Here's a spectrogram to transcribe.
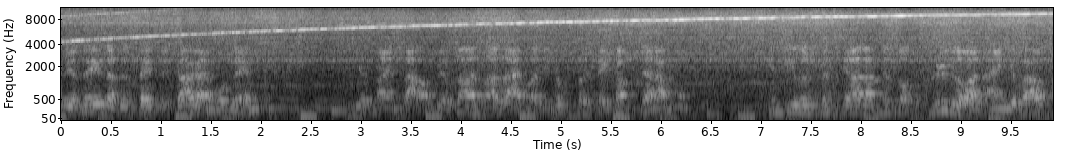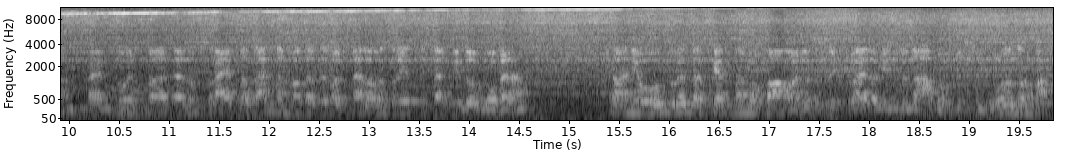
Und wir sehen, das ist technisch gar kein Problem. Hier ist mein Schlauch. Wir blasen also einfach die Luft durch den Kopf der Lampe. In diese Speziallampe ist dort Flügelrad eingebaut. Und beim Durchblasen der Luft treiben das an, dann wird das immer schneller und dreht sich dann wie so ein Propeller. Ja, und hier oben drin, das kennt man nur Fahrrad. Das ist nichts weiter wie ein Dynamo. Ein bisschen größer, macht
